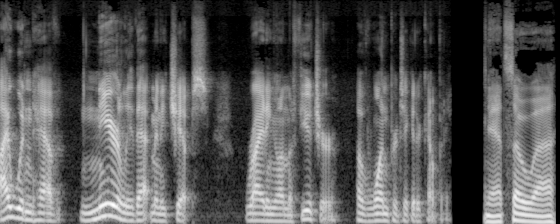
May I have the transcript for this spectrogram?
I wouldn't have nearly that many chips riding on the future of one particular company. Yeah, it's so. Uh uh,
